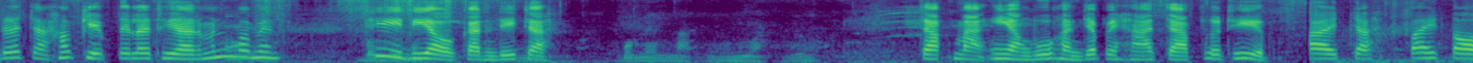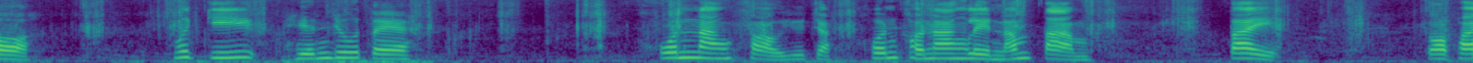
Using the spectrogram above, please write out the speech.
เด้อจ้ะเฮาเก็บแต่ละเทือมันบ่แม่นที่เดียวกันเดิจ้ะบ่แม่นหมักอย่างนี้ว่ะนี่จักหมากอีหยังบูหันจะไปหาจับเพื่อทีบไปจ้ะไปต่อ เมื่อกี้เห็นอยู่แต่คนนางเฝ้าอยู่จ้ะคนเขานางเล่นน้ำตามใต้ กอไผ่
